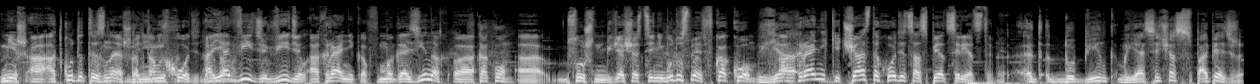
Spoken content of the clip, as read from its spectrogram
Миш, а откуда ты знаешь, да что они не ходят? Да а я видел, видел охранников в магазинах. А, в каком? А, слушай, я сейчас тебе не буду вспоминать, в каком. Я... Охранники часто ходят со спецсредствами. Это дубинка. Я сейчас, опять же,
